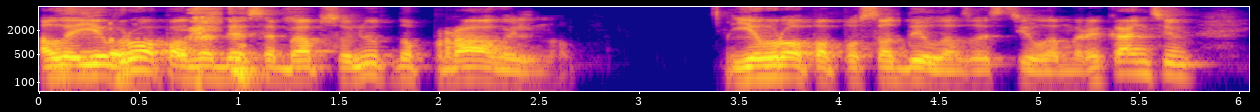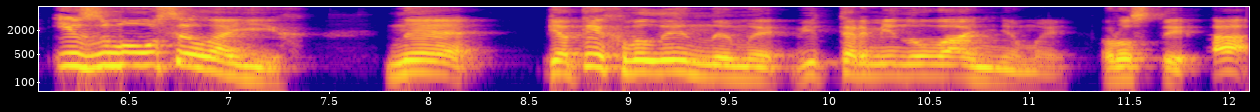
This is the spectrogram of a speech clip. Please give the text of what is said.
Але Європа веде себе абсолютно правильно. Європа посадила за стіл американців і змусила їх не п'ятихвилинними відтермінуваннями рости, а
